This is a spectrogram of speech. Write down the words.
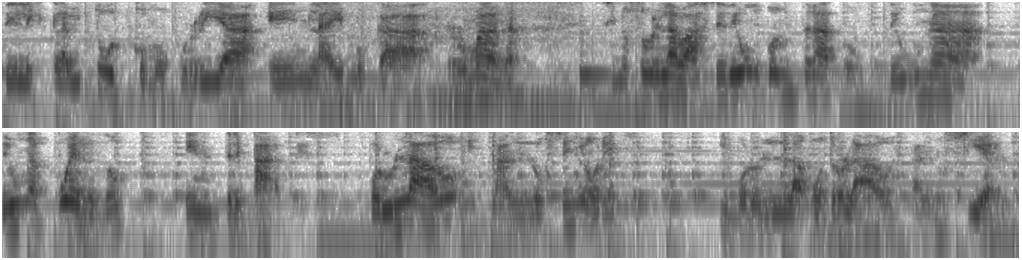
de la esclavitud como ocurría en la época romana, sino sobre la base de un contrato, de, una, de un acuerdo entre partes. Por un lado están los señores y por el otro lado están los siervos.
